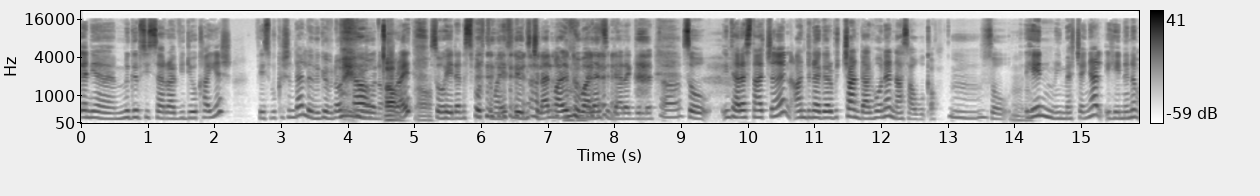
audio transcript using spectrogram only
ቀን የምግብ ሲሰራ ቪዲዮ ካየሽ ፌስቡክሽ እንዳለ ምግብ ነው የሆነው አዎ፣ right so ሄደን ስፖርት ማየት ሊሆን ይችላል ማለት ነው balance እንዲያደረግልን so interest ኣችንን አንድ ነገር ብቻ እንዳልሆነ እናሳውቀው። so ይሄን ይመቸኛል ይሄንንም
